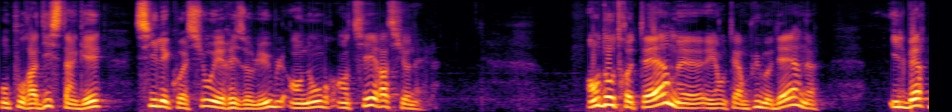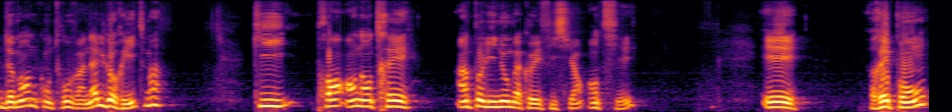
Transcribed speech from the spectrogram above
on pourra distinguer si l'équation est résoluble en nombre entier rationnel. En d'autres termes, et en termes plus modernes, Hilbert demande qu'on trouve un algorithme qui prend en entrée un polynôme à coefficient entier et répond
